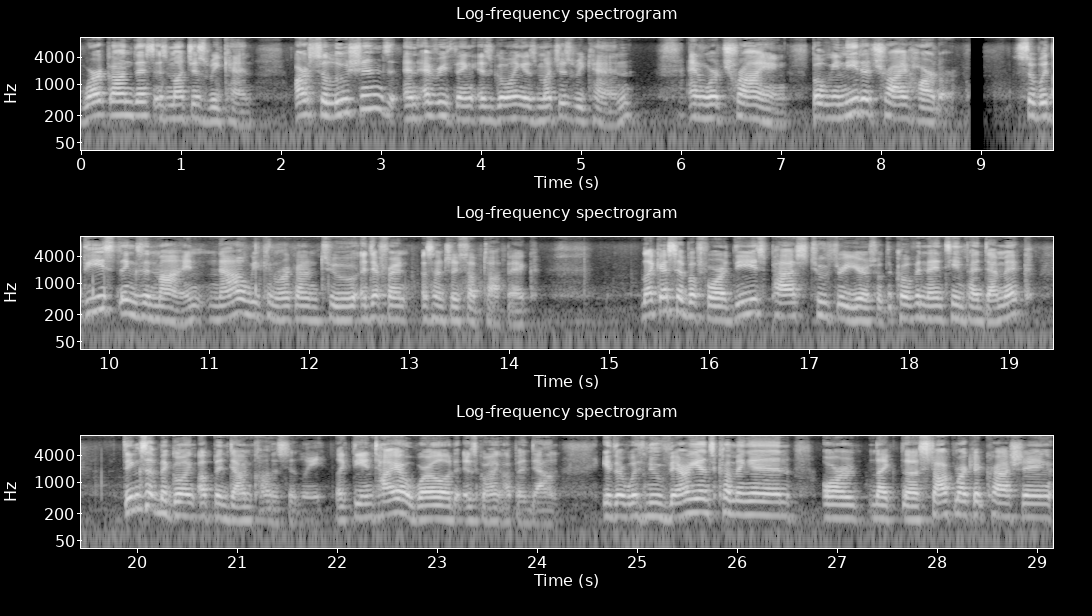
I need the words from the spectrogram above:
work on this as much as we can. Our solutions and everything is going as much as we can, and we're trying, but we need to try harder. So with these things in mind, now we can work on to a different essentially subtopic. Like I said before, these past two, three years with the COVID 19 pandemic, things have been going up and down constantly. Like the entire world is going up and down, either with new variants coming in or like the stock market crashing,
